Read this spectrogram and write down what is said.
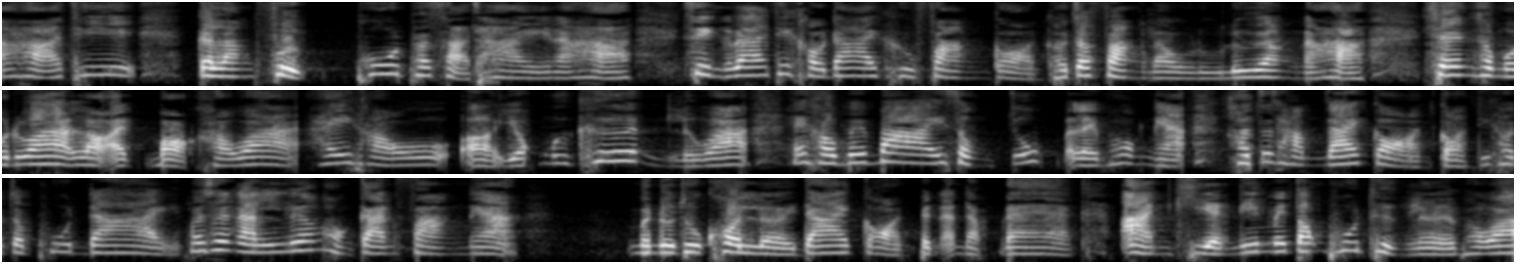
นะคะ ที่กำลังฝึก พูดภาษาไทยนะคะ สิ่งแรกที่เขาได้คือฟังก่อนเขาจะฟังเรารู้เรื่องนะคะ เช่นสมมติว่าเราอาจบอกเขาว่าให้เขาเยกมือขึ้น หรือว่าให้เขาบายบายส่งจุ๊บอะไรพวกเนี้ยเขาจะทำได้ก่อนก่อนที่เขาจะพูดได้ เพราะฉะนั้นเรื่องของการฟังเนี่ยมนุษย์ทุกคนเลยได้ก่อนเป็นอันดับแรก อ่านเขียนนี่ไม่ต้องพูดถึงเลย เพราะว่า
